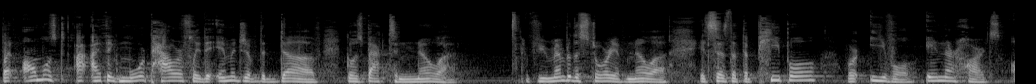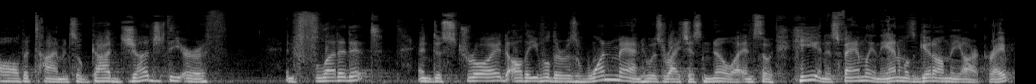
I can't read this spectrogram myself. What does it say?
But almost, I think more powerfully, the image of the dove goes back to Noah. If you remember the story of Noah, it says that the people were evil in their hearts all the time. And so God judged the earth and flooded it and destroyed all the evil. There was one man who was righteous, Noah. And so he and his family and the animals get on the ark, right?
